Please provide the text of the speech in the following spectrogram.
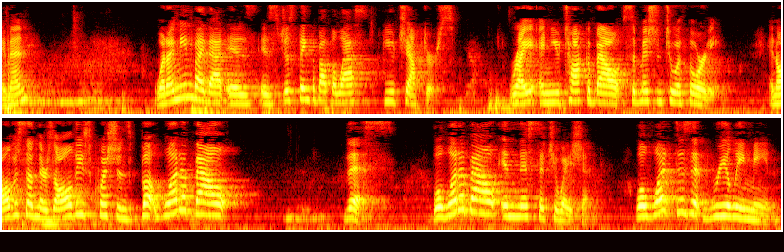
Amen. What I mean by that is is just think about the last few chapters. Right? And you talk about submission to authority. And all of a sudden there's all these questions, but what about this? Well, what about in this situation? Well, what does it really mean?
